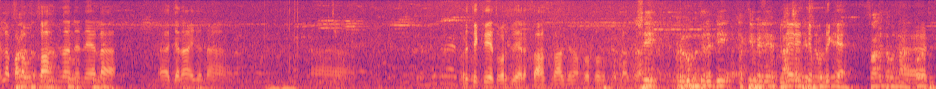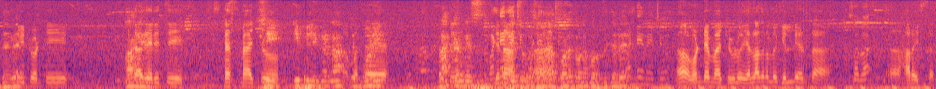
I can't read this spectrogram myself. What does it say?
ಎಲ್ಲ ಭಾಳ ಉತ್ಸಾಹದಿಂದ ನೆನ್ನೆ ಎಲ್ಲ ಜನ ಇದನ್ನು ಪ್ರತಿಕ್ರಿಯೆ ತೋರಿಸಿದ್ದಾರೆ. ಸಹಸ್ರಾರು ಜನ ಶ್ರೀ ರಘುಪತಿ ರೆಡ್ಡಿ ಮುಂದಕ್ಕೆ ಸ್ವಾಗತವನ್ನ ಕೋರುತ್ತಿದ್ದೇವೆ. ಟಿ ಟ್ವೆಂಟಿ ಅದೇ ರೀತಿ test match T P Linganna ಮತ್ತೆ ಬ್ಲಾಕ್ ಕಾಂಗ್ರೆಸ್ ಜನ ಅಧ್ಯಕ್ಷರಿಗೂ ಸಹ ಸ್ವಾಗತವನ್ನು ಕೋರುತ್ತಿದ್ದೇವೆ. ಒನ್ ಡೇ ಮ್ಯಾಚ್ಗಳು ಎಲ್ಲದರಲ್ಲೂ ಗೆಲ್ಲಿ ಅಂತ ಹಾರೈಸ್ತಾರೆ.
